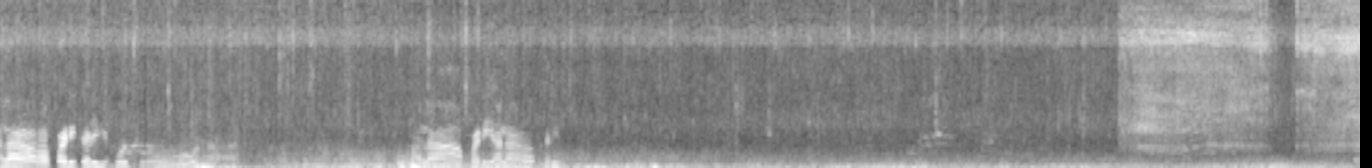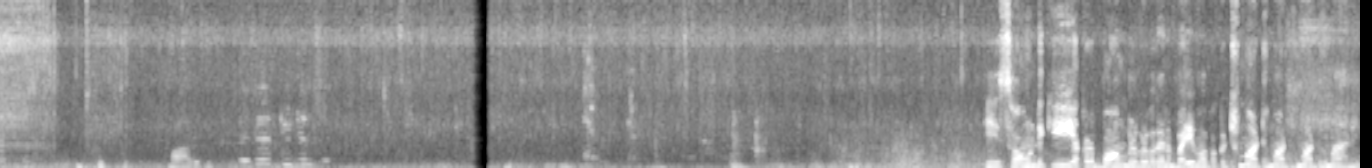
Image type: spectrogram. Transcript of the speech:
అలా పడి కరిగిపోతూ ఉందన్నమాట అలా పడి అలా కరిగిపోతుంది బాగుంది డీటెయిల్స్ ఈ సౌండ్కి ఎక్కడ బాంబులు పడిపోతాయని భయం ఒక ఢుమా ఢుమా ఢుమా ఢుమా అని.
